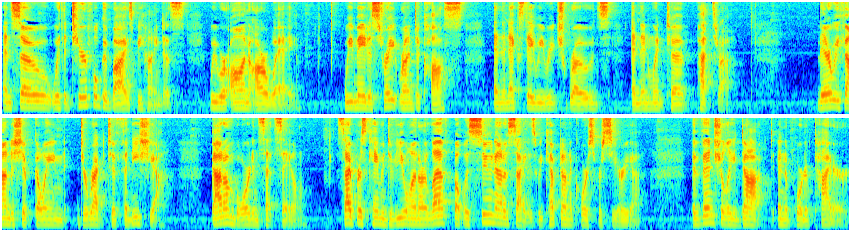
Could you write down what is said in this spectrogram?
and so with the tearful goodbyes behind us, we were on our way. We made a straight run to Kos, and the next day we reached Rhodes and then went to Patara. There we found a ship going direct to Phoenicia, got on board and set sail. Cyprus came into view on our left, but was soon out of sight as we kept on a course for Syria. Eventually docked in the port of Tyre.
